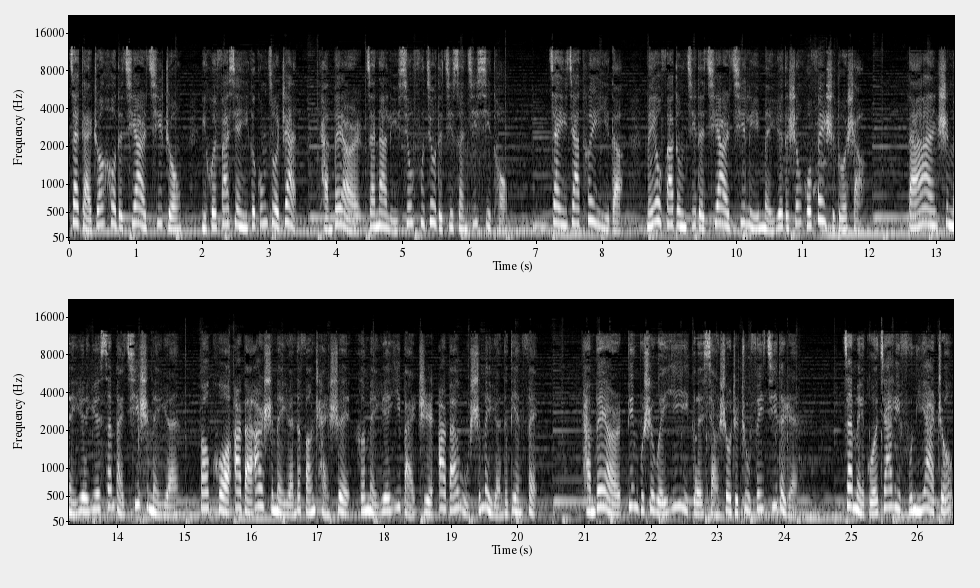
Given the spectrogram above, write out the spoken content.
在改装后的727中，你会发现一个工作站。坎贝尔在那里修复旧的计算机系统。在一架退役的、没有发动机的727里，每月的生活费是多少？答案是每月约三百七十美元，包括二百二十美元的房产税和每月一百至二百五十美元的电费。坎贝尔并不是唯一一个享受着住飞机的人。在美国加利福尼亚州，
